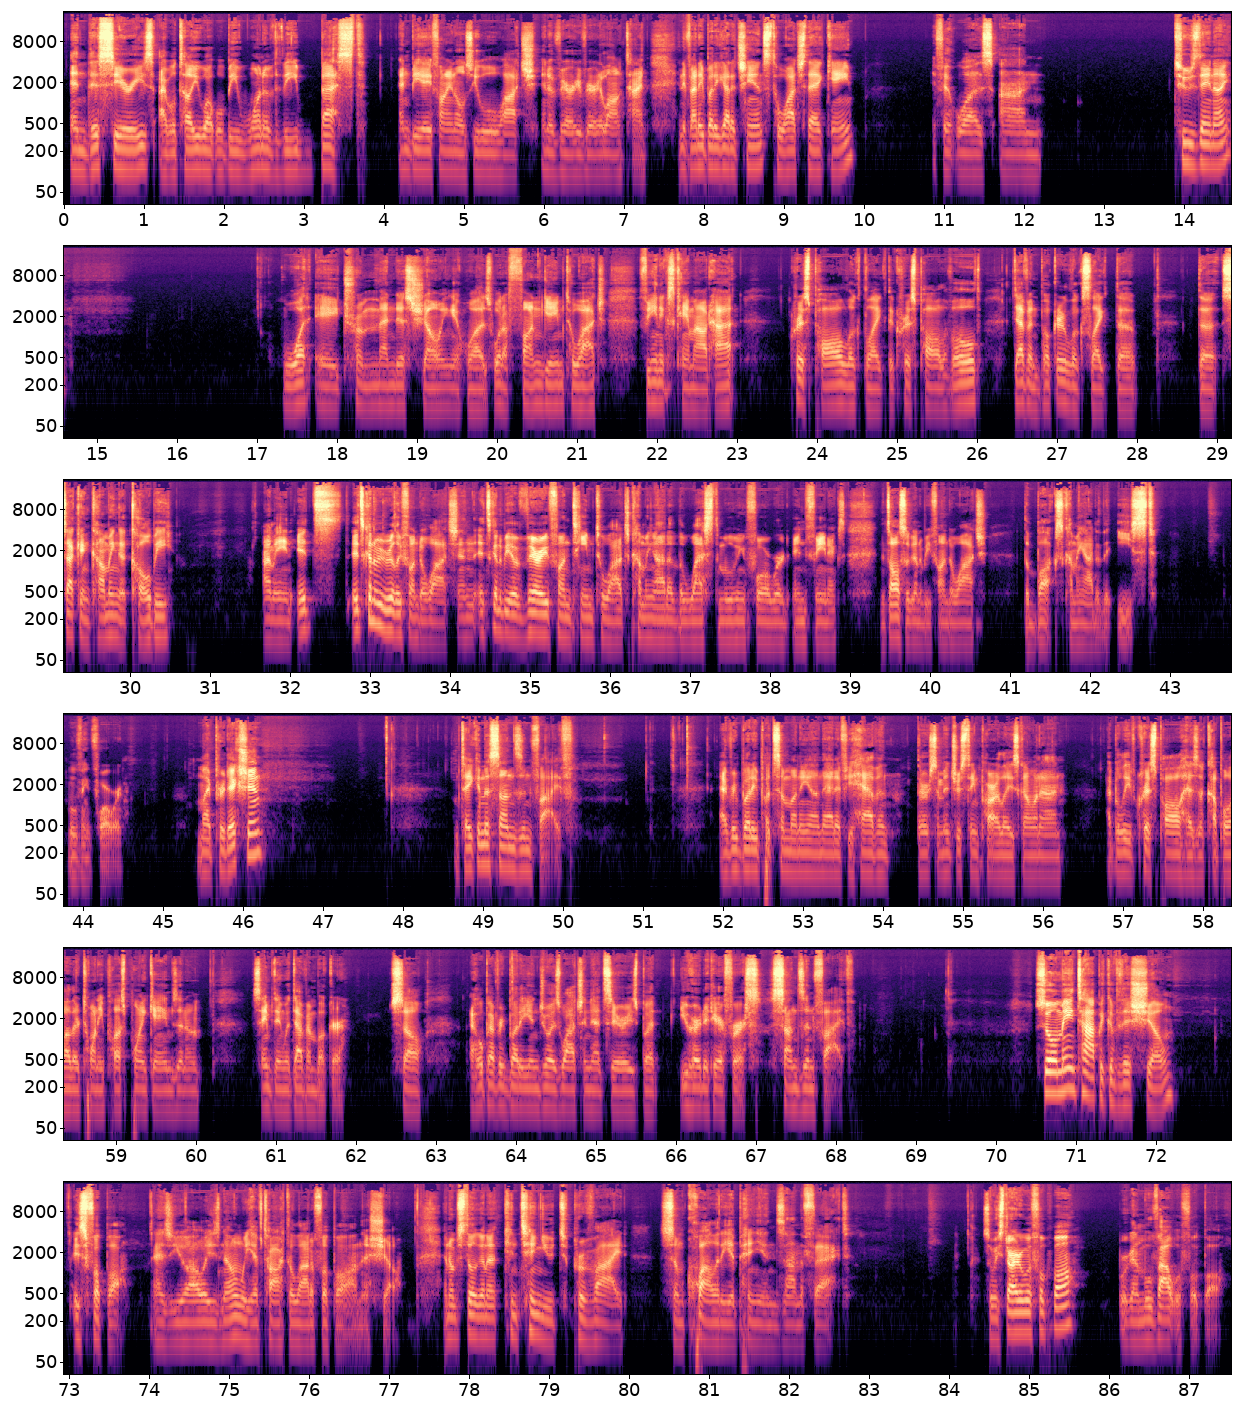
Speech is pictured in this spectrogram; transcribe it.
And this series, I will tell you what will be one of the best NBA finals you will watch in a very, very long time. And if anybody got a chance to watch that game, if it was on Tuesday night what a tremendous showing it was. What a fun game to watch. Phoenix came out hot. Chris Paul looked like the Chris Paul of old. Devin Booker looks like the the second coming of Kobe. I mean, it's it's going to be really fun to watch and it's going to be a very fun team to watch coming out of the West moving forward in Phoenix. It's also going to be fun to watch the Bucks coming out of the East moving forward. My prediction I'm taking the Suns in five. Everybody put some money on that if you haven't. There are some interesting parlays going on. I believe Chris Paul has a couple other 20 plus point games in him. Same thing with Devin Booker. So I hope everybody enjoys watching that series, but you heard it here first Suns in five. So, a main topic of this show is football. As you always know, we have talked a lot of football on this show. And I'm still going to continue to provide some quality opinions on the fact. So, we started with football. We're going to move out with football.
